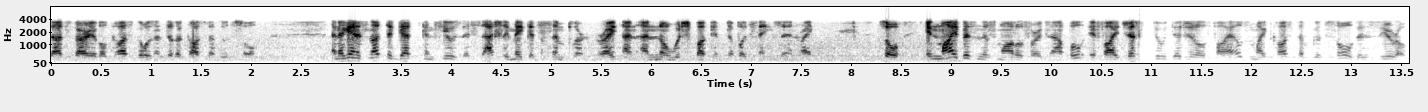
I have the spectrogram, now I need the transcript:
that's variable cost goes into the cost of goods sold. And again, it's not to get confused. It's actually make it simpler, right? And and know which bucket to put things in, right? So in my business model, for example, if I just do digital files, my cost of goods sold is zero.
